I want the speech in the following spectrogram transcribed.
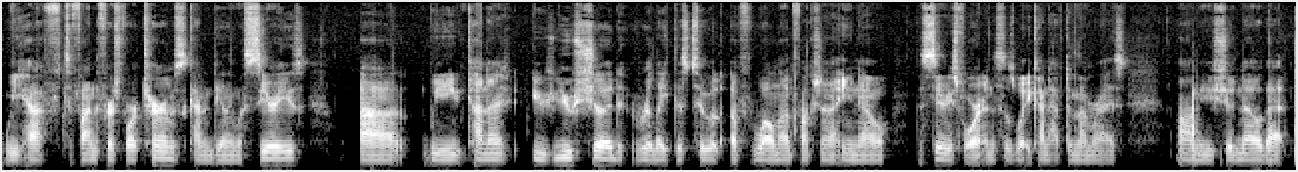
we have to find the first four terms, kind of dealing with series, uh, we kind of, you, you should relate this to a, well-known function that you know the series for, and this is what you kind of have to memorize. Um, you should know that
